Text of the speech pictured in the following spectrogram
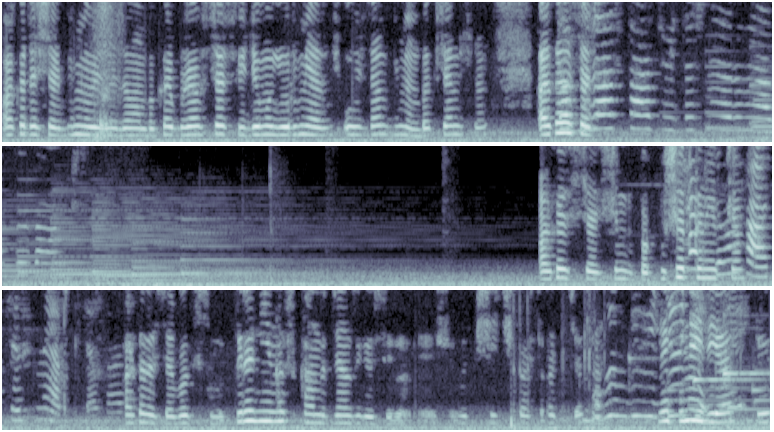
arkadaşlar bilmiyoruz ne zaman bakar. Brawl Stars videoma yorum yazmış. O yüzden bilmiyorum. Bakacağını düşünüyorum. Arkadaşlar. Brawl Stars videosuna yorum yazdığı zaman arkadaşlar şimdi bak bu şatkanı yapacağım. parçasını yapacağız. Hadi. Arkadaşlar bakın şimdi Granny'yi nasıl kandıracağınızı gösteriyorum. Ee, şurada bir şey çıkarsa açacağız. Bugün bir video Ne bu neydi ya? Dur.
